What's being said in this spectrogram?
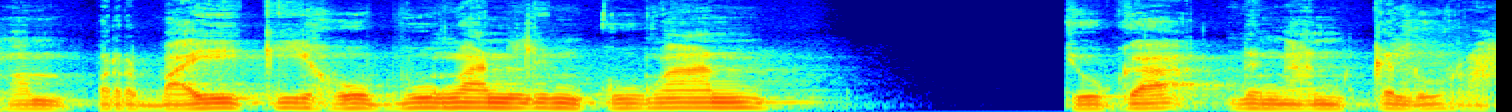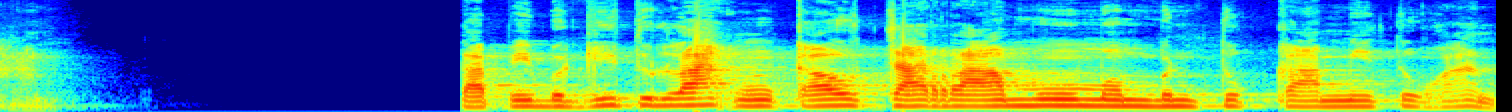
memperbaiki hubungan lingkungan juga dengan kelurahan. Tapi begitulah engkau caramu membentuk kami Tuhan.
